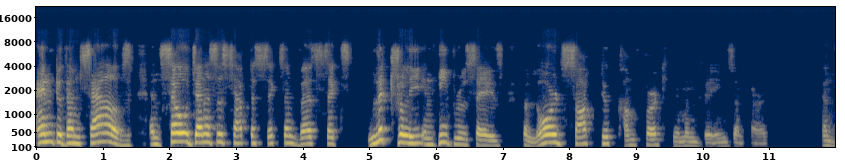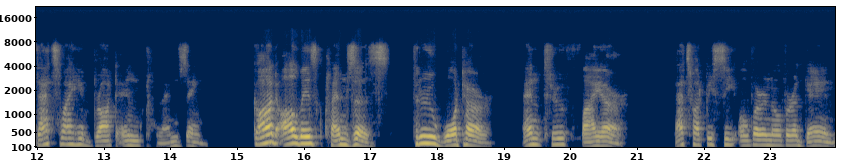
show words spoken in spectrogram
end to themselves. And so Genesis chapter 6 and verse 6 literally in Hebrew says, the Lord sought to comfort human beings on earth. And that's why he brought in cleansing. God always cleanses through water and through fire. That's what we see over and over again.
